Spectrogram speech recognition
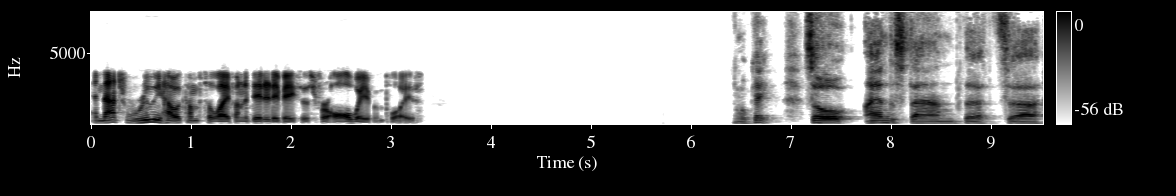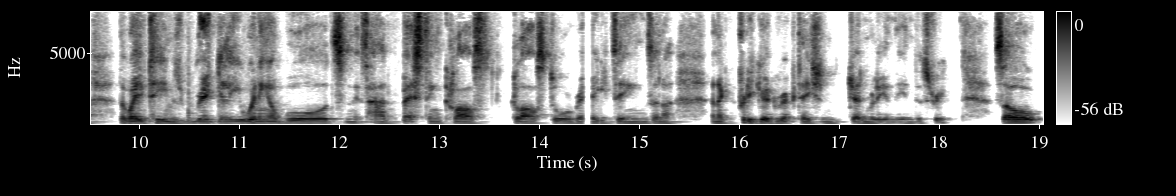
And that's really how it comes to life on a day to day basis for all Wave employees. Okay, so I understand that uh, the Wave team is regularly winning awards and it's had best in class Glassdoor ratings and a and a pretty good reputation generally in the industry. So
